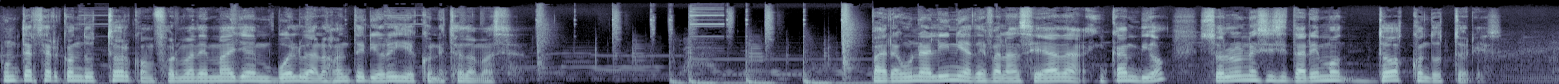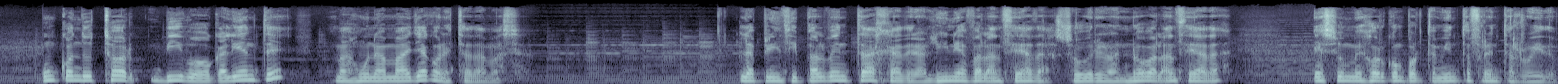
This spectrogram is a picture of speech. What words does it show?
Un tercer conductor con forma de malla envuelve a los anteriores y es conectado a masa. Para una línea desbalanceada, en cambio, solo necesitaremos dos conductores. Un conductor vivo o caliente más una malla conectada a masa. La principal ventaja de las líneas balanceadas sobre las no balanceadas es un mejor comportamiento frente al ruido.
